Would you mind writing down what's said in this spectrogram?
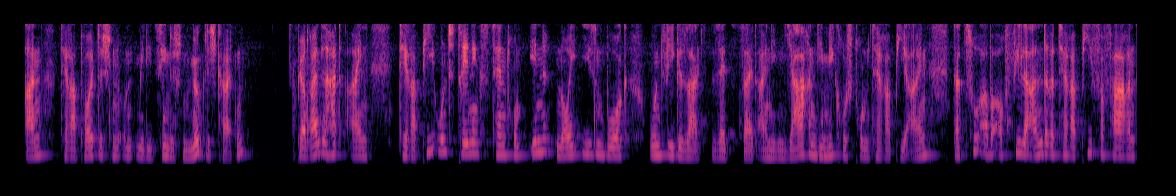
an therapeutischen und medizinischen Möglichkeiten. Björn Reindl hat ein Therapie- und Trainingszentrum in Neu-Isenburg und wie gesagt setzt seit einigen Jahren die Mikrostromtherapie ein. Dazu aber auch viele andere Therapieverfahren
